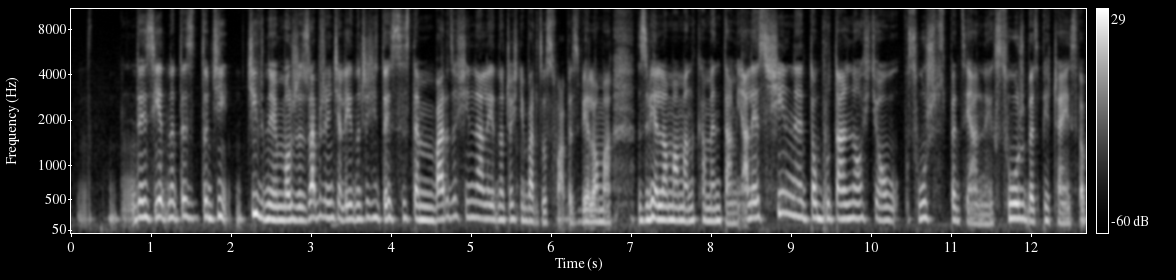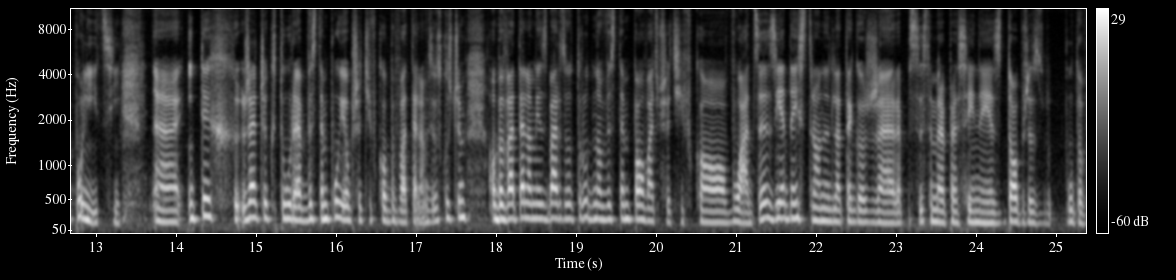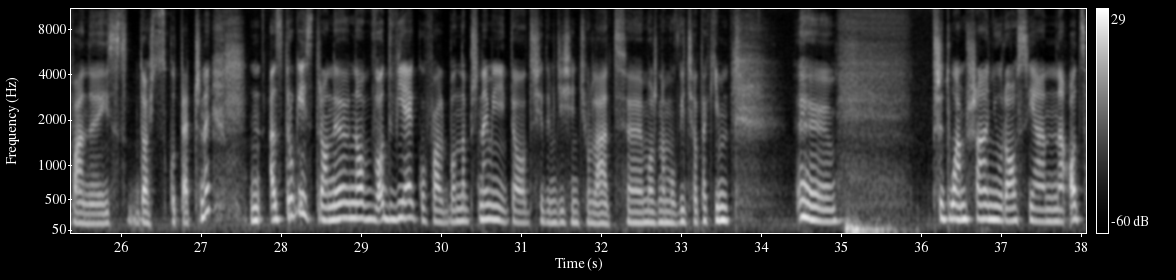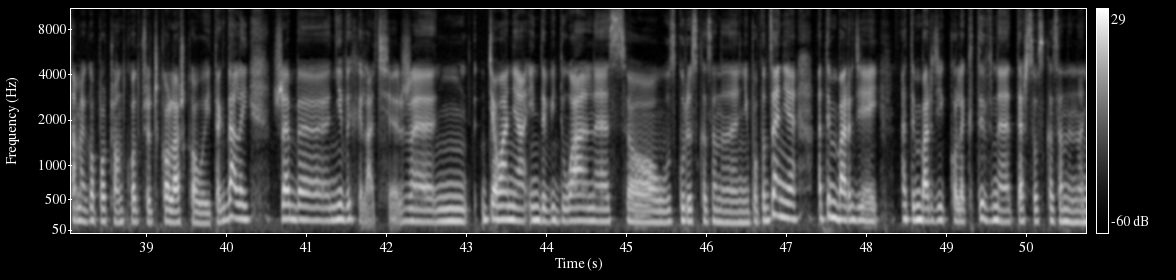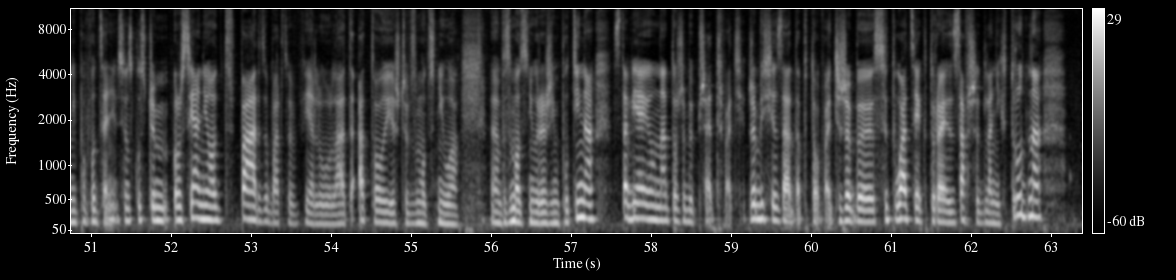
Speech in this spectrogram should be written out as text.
to jest jedno, to jest to dzi dziwny może zabrzmieć, ale jednocześnie to jest system bardzo silny, ale jednocześnie bardzo słaby, z wieloma, z wieloma mankamentami. Ale jest silny tą brutalnością służb specjalnych, służb bezpieczeństwa, policji e, i tych rzeczy, które występują przeciwko obywatelom. W związku z czym obywatelom jest bardzo trudno występować przeciwko władzy. Z jednej strony dlatego, że system represyjny jest dobrze zbudowany i dość skuteczny, a z drugiej strony no, od wieków albo no, przynajmniej to od 70 lat e, można mówić o takim e, przytłamszaniu Rosjan od samego początku, od przedszkola, szkoły i tak dalej, żeby nie wychylać się, że działania indywidualne są z góry skazane na niepowodzenie, a tym bardziej, a tym bardziej kolektywne też są skazane na niepowodzenie. W związku z czym Rosjanie od bardzo, bardzo wielu lat, a to jeszcze wzmocniła, wzmocnił reżim Putina, stawiają na to, żeby przetrwać, żeby się zaadaptować, żeby sytuacja, która jest zawsze dla nich trudna,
